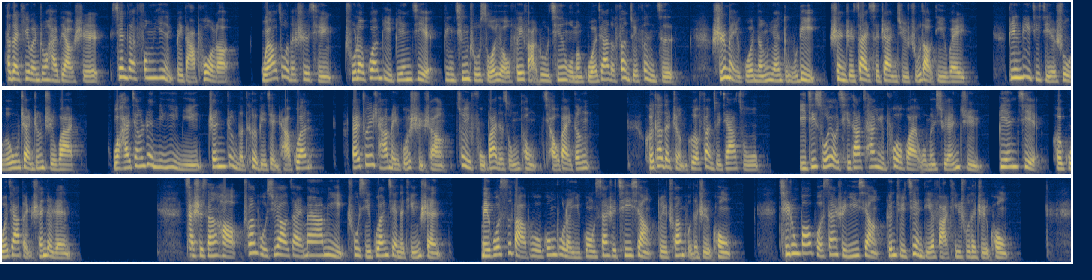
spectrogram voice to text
他在贴文中还表示：“现在封印被打破了，我要做的事情除了关闭边界，并清除所有非法入侵我们国家的犯罪分子，使美国能源独立，甚至再次占据主导地位，并立即结束俄乌战争之外，我还将任命一名真正的特别检察官，来追查美国史上最腐败的总统乔拜登。”和他的整个犯罪家族，以及所有其他参与破坏我们选举、边界和国家本身的人，在十三号，川普需要在迈阿密出席关键的庭审。美国司法部公布了一共三十七项对川普的指控，其中包括三十一项根据间谍法提出的指控。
